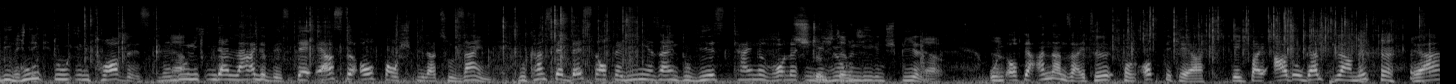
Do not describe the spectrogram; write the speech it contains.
wie Richtig. gut du im Tor bist, wenn Ja. du nicht in der Lage bist, der erste Aufbauspieler zu sein, du kannst der Beste auf der Linie sein, du wirst keine Rolle in den Stimmt. höheren Stimmt. Ligen spielen. Ja. Und auf der anderen Seite, von Optik her, gehe ich bei Ado ganz klar mit. ja,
